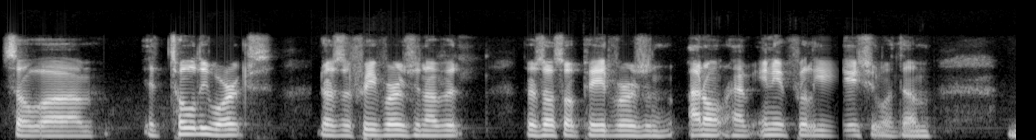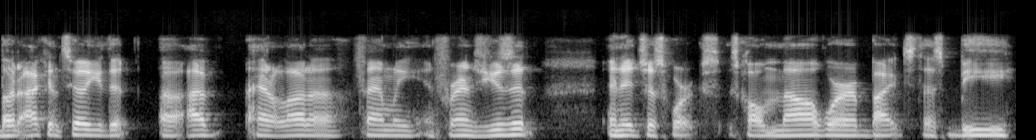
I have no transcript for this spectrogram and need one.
so um, it totally works. There's a free version of it. There's also a paid version. I don't have any affiliation with them, but I can tell you that uh, I've had a lot of family and friends use it, and it just works. It's called Malwarebytes. That's B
